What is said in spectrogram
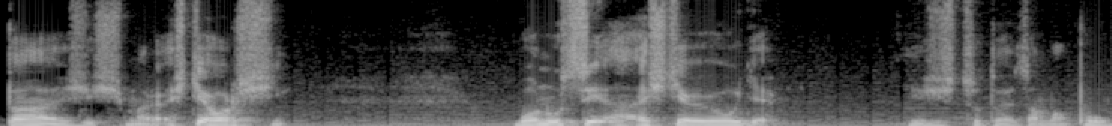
Ta ježišmarja, ještě horší. Bonusy a ještě ve vodě. Ježíš, co to je za mapu?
